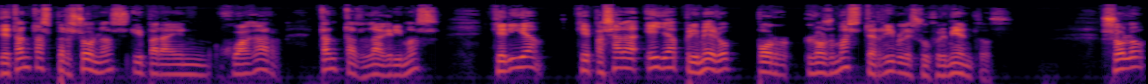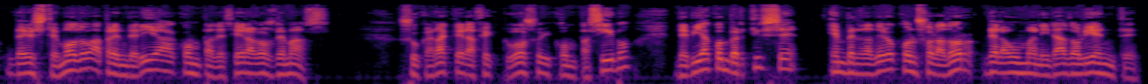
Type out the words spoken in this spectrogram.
de tantas personas y para enjuagar tantas lágrimas, quería que pasara ella primero por los más terribles sufrimientos. Sólo de este modo aprendería a compadecer a los demás. Su carácter afectuoso y compasivo debía convertirse en verdadero consolador de la humanidad doliente.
